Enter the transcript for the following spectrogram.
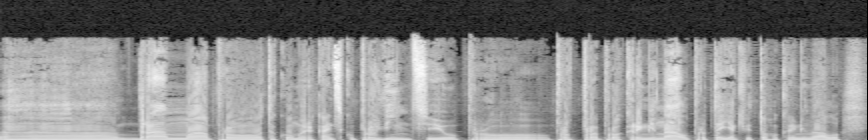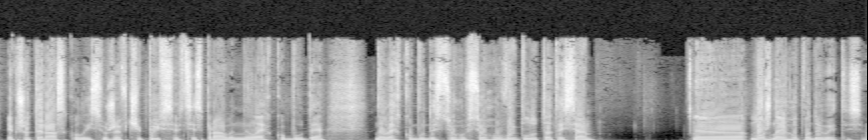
Е, драма про таку американську провінцію, про про, про, про кримінал, про те, як від того криміналу, якщо ти раз колись уже вчепився в ці справи, нелегко буде, нелегко буде з цього всього виплутатися. Е, Можна його подивитися.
